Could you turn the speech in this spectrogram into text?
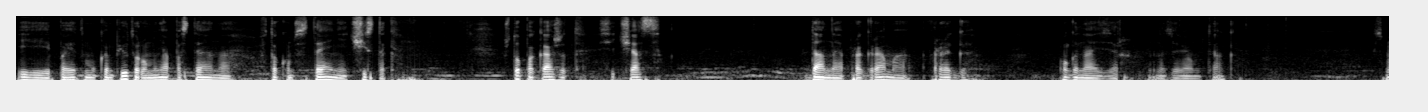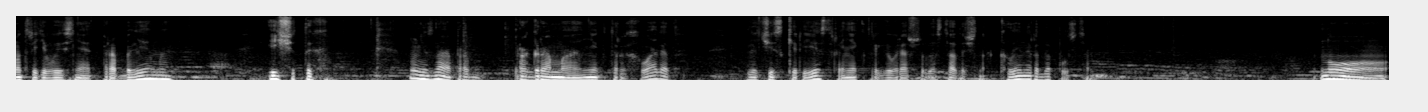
И поэтому компьютер у меня постоянно в таком состоянии чисток. Что покажет сейчас данная программа Reg Organizer, назовем так. Смотрите, выясняет проблемы, ищет их. Ну, не знаю, про программа некоторых хвалят для чистки реестра, некоторые говорят, что достаточно Cleaner, допустим. Но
